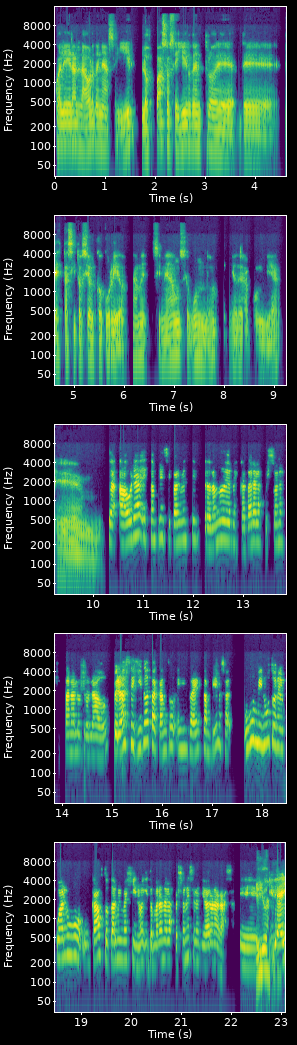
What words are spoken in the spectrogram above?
cuáles eran las órdenes a seguir, los pasos a seguir dentro de, de, esta situación que ha ocurrido. Dame, si me da un segundo, yo te la puedo enviar. Em, o sea, ahora están principalmente tratando de rescatar a las personas que están al otro lado, pero han seguido atacando en Israel también. O sea, Hubo un minuto en el cual hubo un caos total, me imagino, y tomaron a las personas y se las llevaron a Gaza. Eh, ellos, y de ahí,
